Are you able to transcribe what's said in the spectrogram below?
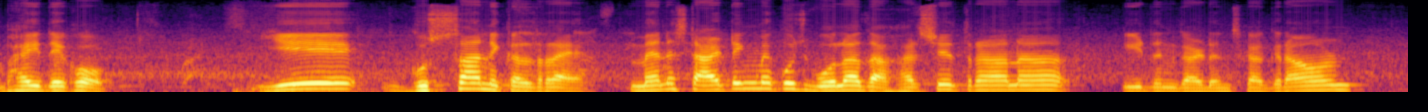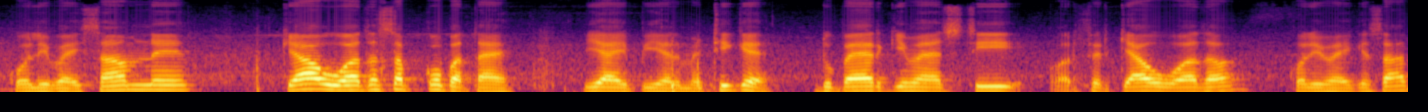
भाई देखो, ये गुस्सा निकल रहा है। मैंने स्टार्टिंग में कुछ बोला था, हर्षित राणा ईडन गार्डन्स का ग्राउंड कोहली भाई सामने। क्या हुआ था सबको पता है ये आईपीएल में, ठीक है? दोपहर की मैच थी और फिर क्या हुआ था? कोहली भाई के साथ।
